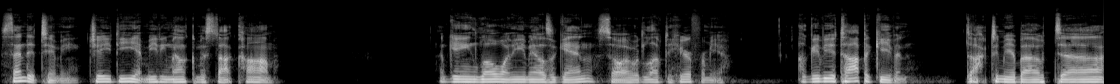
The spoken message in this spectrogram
Send it to me, jd at meetingmalkmus.com. I'm getting low on emails again, so I would love to hear from you. I'll give you a topic even. Talk to me about uh,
